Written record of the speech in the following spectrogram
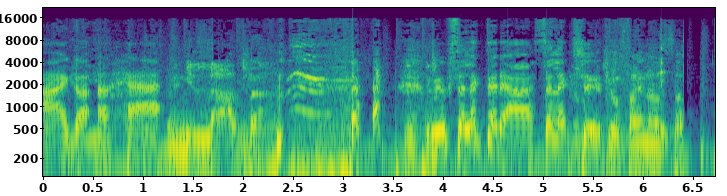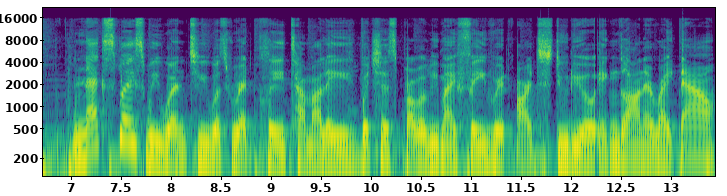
I got a hat. Milan. We've selected our selection. Your final. Next place we went to was Red Clay Tamale, which is probably my favorite art studio in Ghana right now.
